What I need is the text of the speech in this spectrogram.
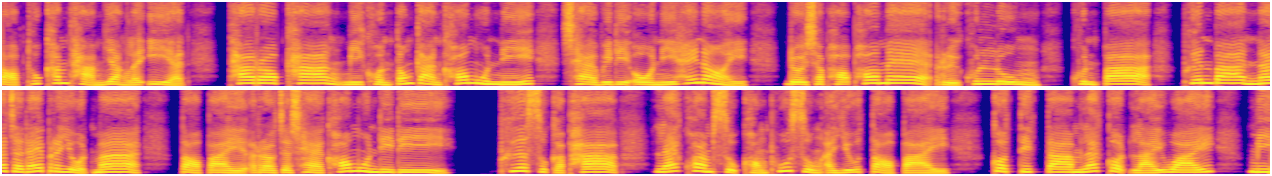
ตอบทุกคำถามอย่างละเอียด ถ้ารอบข้างมีคนต้องการข้อมูลนี้ แชร์วิดีโอนี้ให้หน่อย โดยเฉพาะพ่อแม่หรือคุณลุง คุณป้า เพื่อนบ้านน่าจะได้ประโยชน์มาก ต่อไปเราจะแชร์ข้อมูลดีๆ เพื่อสุขภาพและความสุขของผู้สูงอายุต่อไป กดติดตามและกดไลค์ไว้ มี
